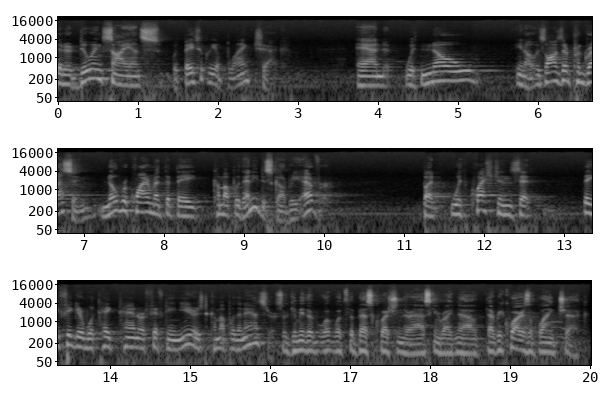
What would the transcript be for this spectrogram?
that are doing science with basically a blank check and with no, you know, as long as they're progressing, no requirement that they come up with any discovery ever. But with questions that they figure will take 10 or 15 years to come up with an answer. So give me the what, what's the best question they're asking right now that requires a blank check.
